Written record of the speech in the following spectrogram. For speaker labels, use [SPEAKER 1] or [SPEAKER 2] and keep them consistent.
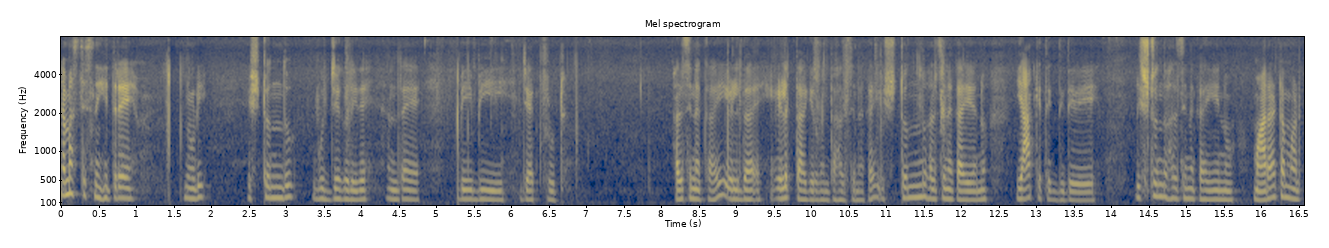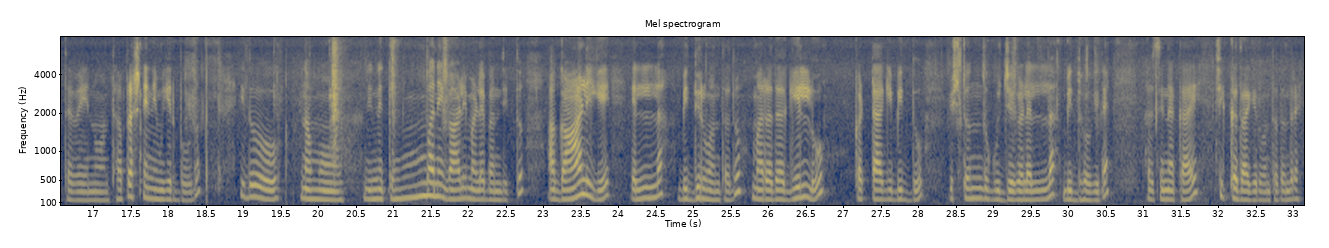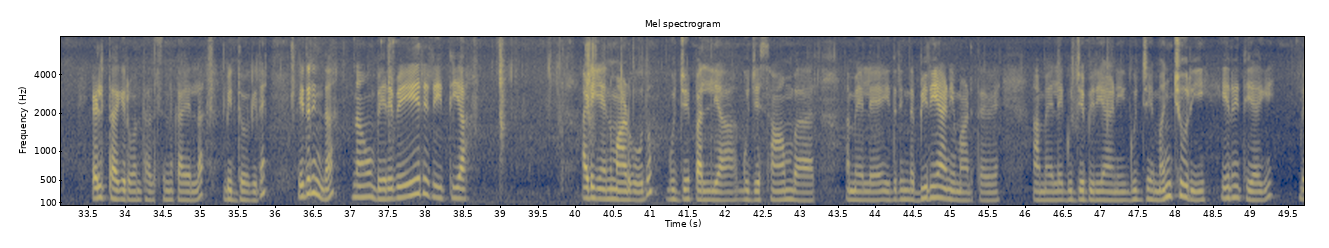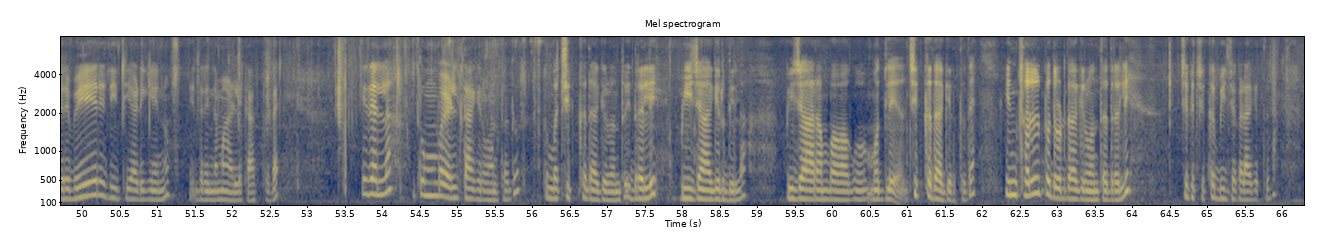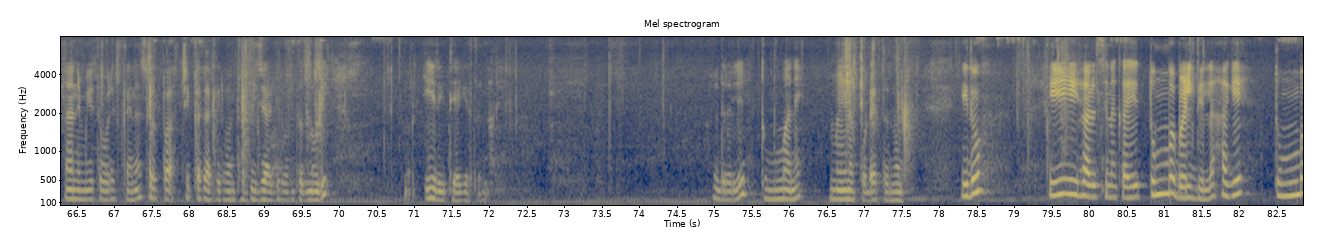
[SPEAKER 1] ನಮಸ್ತೆ ಸ್ನೇಹಿತರೆ. ನೋಡಿ, ಎಷ್ಟೊಂದು ಗುಜ್ಜೆಗಳಿದೆ. ಅಂದರೆ ಬೇಬಿ ಜಾಕ್ ಫ್ರೂಟ್ ಹಲಸಿನಕಾಯಿ ಎಳ್ದ ಎಳುತ್ತಾಗಿರುವಂಥ ಹಲಸಿನಕಾಯಿ. ಇಷ್ಟೊಂದು ಹಲಸಿನಕಾಯಿಯನ್ನು ಯಾಕೆ ತೆಗೆದಿದ್ದೇವೆ? ಇಷ್ಟೊಂದು ಹಲಸಿನಕಾಯಿಯನ್ನು ಮಾರಾಟ ಮಾಡ್ತೇವೆ ಎನ್ನುವಂತಹ ಪ್ರಶ್ನೆ ನಿಮಗಿರ್ಬೋದು. ಇದು ನಮ್ಮ ನಿನ್ನೆ ತುಂಬಾ ಗಾಳಿ ಮಳೆ ಬಂದಿತ್ತು. ಆ ಗಾಳಿಗೆ ಎಲ್ಲ ಬಿದ್ದಿರುವಂಥದ್ದು ಮರದ ಗೆಲ್ಲು. ಕಟ್ಟಾಗಿ ಬಿದ್ದು ಇಷ್ಟೊಂದು ಗುಜ್ಜೆಗಳೆಲ್ಲ ಬಿದ್ದು ಹೋಗಿದೆ. ಹಲಸಿನಕಾಯಿ ಚಿಕ್ಕದಾಗಿರುವಂಥದ್ದು ಅಂದರೆ ಎಳ್ತಾಗಿರುವಂಥ ಹಲಸಿನಕಾಯಿ ಎಲ್ಲ ಬಿದ್ದೋಗಿದೆ ಇದರಿಂದ ನಾವು ಬೇರೆ ಬೇರೆ ರೀತಿಯ ಅಡಿಗೆಯನ್ನು ಮಾಡ್ಬೋದು. ಗುಜ್ಜೆ ಪಲ್ಯ, ಗುಜ್ಜೆ ಸಾಂಬಾರು, ಆಮೇಲೆ ಇದರಿಂದ ಬಿರಿಯಾನಿ ಮಾಡ್ತೇವೆ. ಆಮೇಲೆ ಗುಜ್ಜೆ ಬಿರಿಯಾನಿ, ಗುಜ್ಜೆ ಮಂಚೂರಿ ಈ ರೀತಿಯಾಗಿ ಬೇರೆ ಬೇರೆ ರೀತಿಯ ಅಡಿಗೆಯನ್ನು ಇದರಿಂದ ಮಾಡಲಿಕ್ಕಾಗ್ತದೆ. ಇದೆಲ್ಲ ತುಂಬ ಎಳ್ತಾಗಿರುವಂಥದ್ದು ತುಂಬ ಚಿಕ್ಕದಾಗಿರುವಂಥ ಇದರಲ್ಲಿ ಬೀಜ ಆಗಿರುವುದಿಲ್ಲ. ಬೀಜ ಆರಂಭವಾಗುವ ಮೊದಲೇ ಚಿಕ್ಕದಾಗಿರ್ತದೆ. ಇನ್ನು ಸ್ವಲ್ಪ ದೊಡ್ಡದಾಗಿರುವಂಥದ್ರಲ್ಲಿ ಚಿಕ್ಕ ಚಿಕ್ಕ ಬೀಜಗಳಾಗಿರ್ತದೆ. ನಾನು ನಿಮಗೆ ತೋರಿಸ್ತೇನೆ. ಸ್ವಲ್ಪ ಚಿಕ್ಕದಾಗಿರುವಂಥ ಬೀಜ ಆಗಿರುವಂಥದ್ದು ನೋಡಿ. ಈ ರೀತಿಯಾಗಿರ್ತದೆ ನೋಡಿ. ಇದರಲ್ಲಿ ತುಂಬಾ ಮೇಣ ಕೂಡ ಇರ್ತದೆ ನೋಡಿ. ಇದು ಈ ಹಲಸಿನಕಾಯಿ ತುಂಬ ಬೆಳೆದಿಲ್ಲ. ಹಾಗೆ ತುಂಬ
